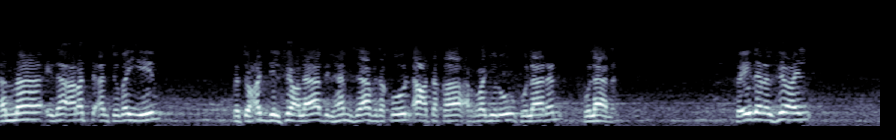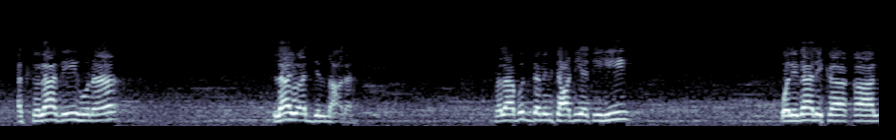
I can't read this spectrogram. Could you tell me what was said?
أما إذا أردت أن تبين فتعدي الفعل بالهمزة فتقول أعتق الرجل فلانا فلانا. فإذا الفعل الثلاثي هنا لا يؤدي المعنى. فلا بد من تعديته. ولذلك قال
